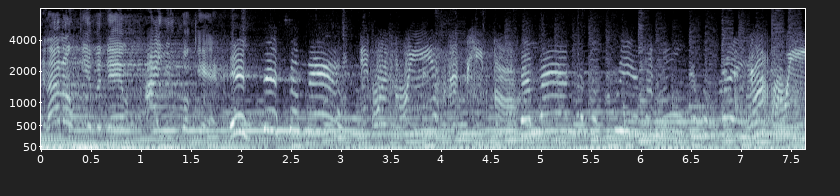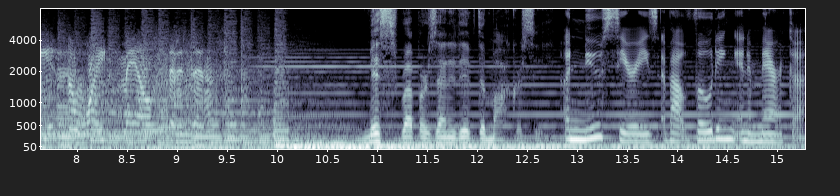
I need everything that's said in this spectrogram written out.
And I don't give a damn how you look at it. Is this America? It was we, the people. The land of the free and the home of the brave. Not we, the white male citizens. Misrepresentative Democracy. A new series about voting in America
